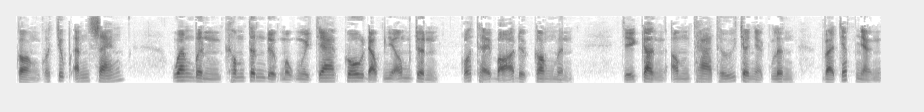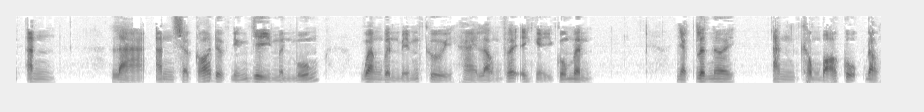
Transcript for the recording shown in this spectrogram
còn có chút ánh sáng. Quang Bình không tin được một người cha cô độc như ông Trình có thể bỏ được con mình. Chỉ cần ông tha thứ cho Nhật Linh và chấp nhận anh là anh sẽ có được những gì mình muốn. Quang Bình mỉm cười hài lòng với ý nghĩ của mình. Nhật Linh ơi, anh không bỏ cuộc đâu.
